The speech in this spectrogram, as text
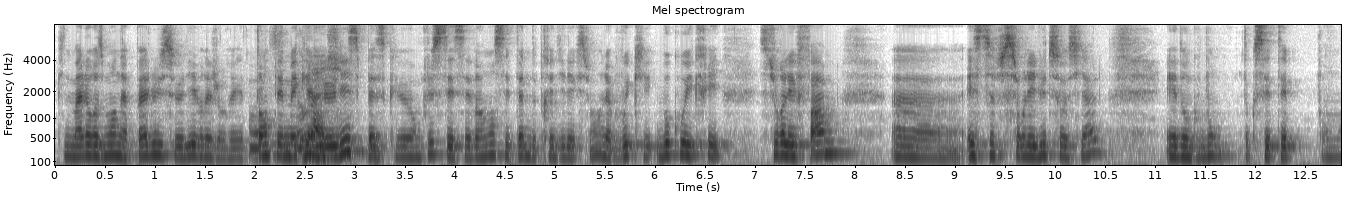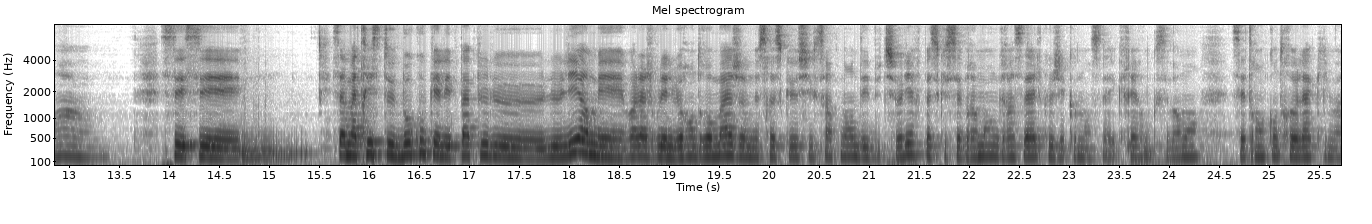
qui malheureusement n'a pas lu ce livre et j'aurais tant aimé qu'elle le lise parce que en plus c'est vraiment ses thèmes de prédilection. Elle a beaucoup écrit sur les femmes euh, et sur les luttes sociales. Et donc bon, donc c'était pour moi c'est ça m'attriste beaucoup qu'elle ait pas pu le, lire, mais voilà, je voulais lui rendre hommage, ne serait-ce que succinctement au début de ce livre, parce que c'est vraiment grâce à elle que j'ai commencé à écrire. Donc c'est vraiment cette rencontre-là qui m'a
